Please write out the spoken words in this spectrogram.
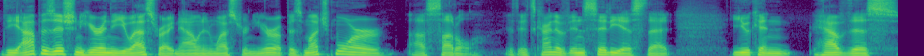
The opposition here in the US right now and in Western Europe is much more uh, subtle. It's kind of insidious that you can have this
